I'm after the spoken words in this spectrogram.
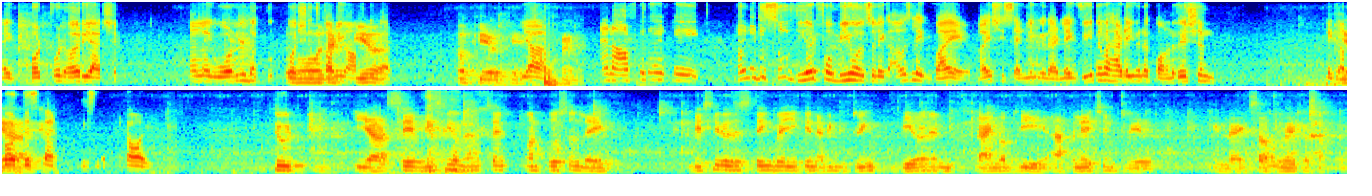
like what would her reaction? And like what will the questions Oh, coming after that? Okay, okay. Yeah. Fine. And after that, like, and it is so weird for me also. Like, I was like, why? Why is she sending me that? Like, we never had even a conversation, like, Yeah, about this yeah. kind of things like, at all. Dude, yeah, same. Basically, mom sent one person like, basically there's this thing where you can, I think, drink beer and climb up the Appalachian Trail in like South America somewhere.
